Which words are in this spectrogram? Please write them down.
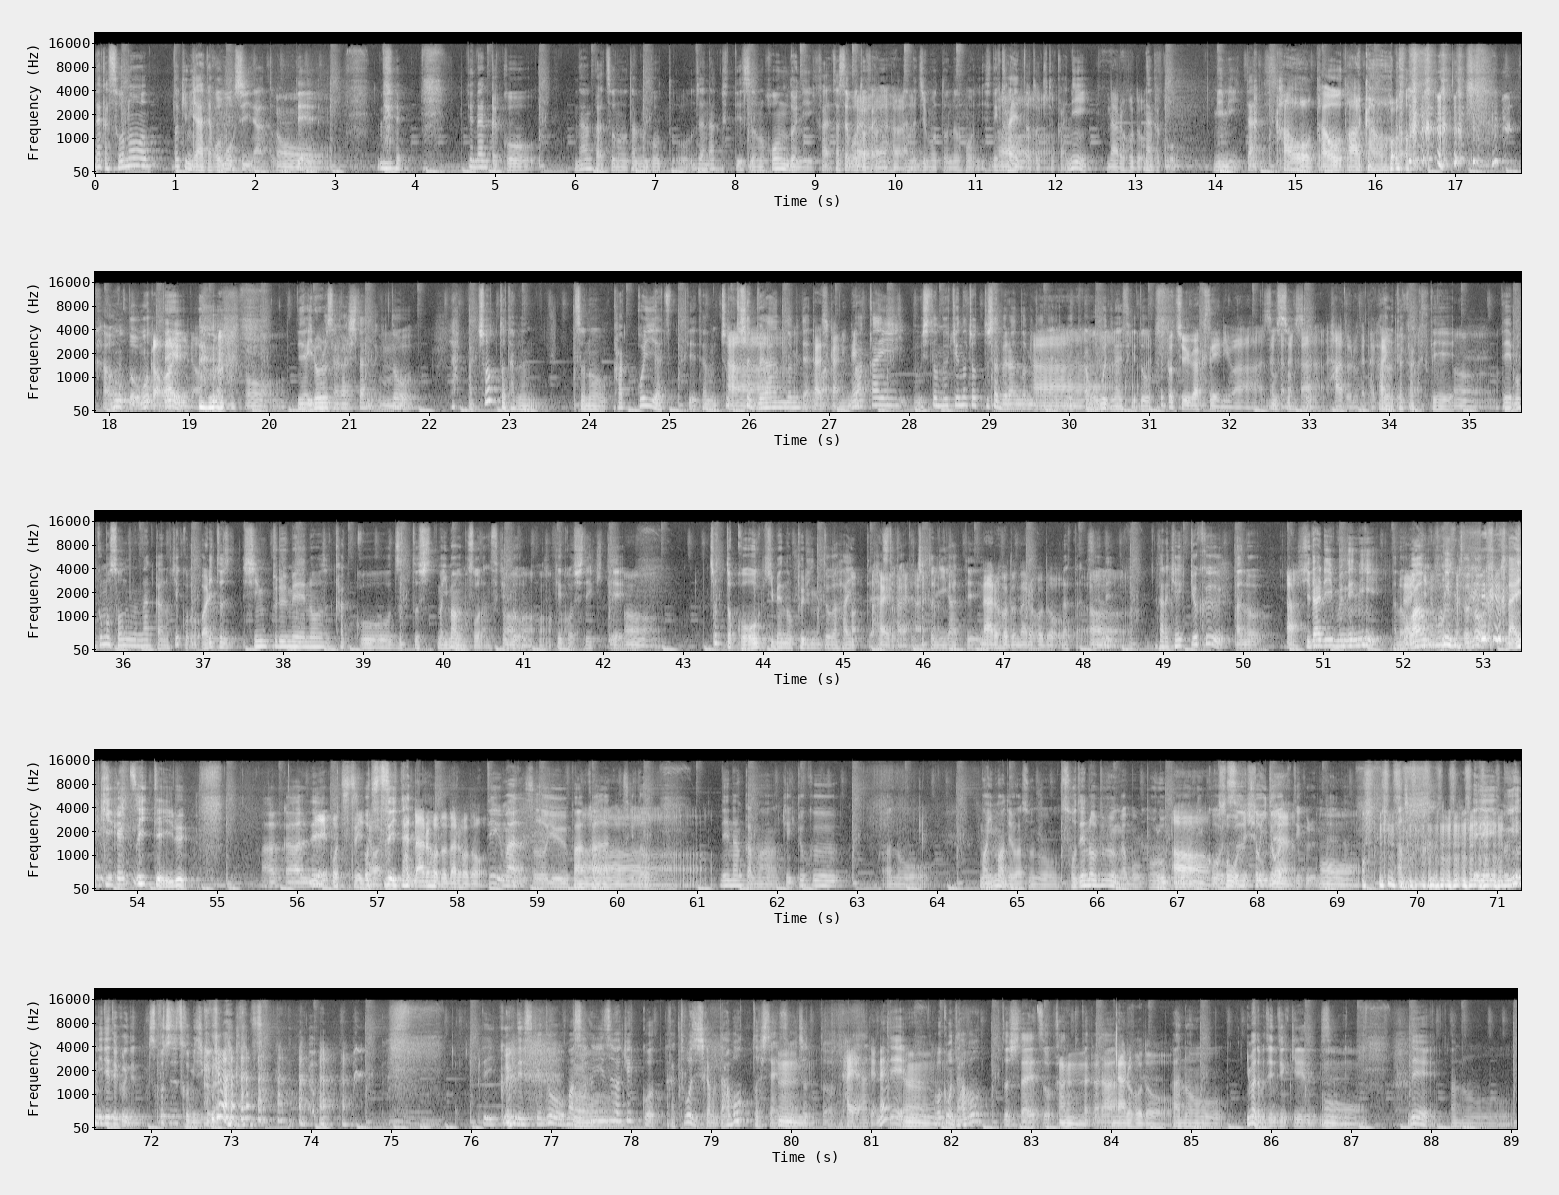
なんかその時にあなんか面白いなと思って。ででなんかこうなんかその多分五島じゃなくてその本土にか佐世保とかに、あの地元の方にですね帰った時とかになるほど。なんかこう見に行ったんです。よ買おうと。買おうと。買おう。と思って。かわいいな。うん。いやいろいろ探したんだけど、うん。やっぱちょっと多分そのかっこいいやつって多分ちょっとしたブランドみたいな確かにね。若い人向けのちょっとしたブランドみたいなあ覚えてないですけど。ちょっと中学生にはなかなかハードルがハ高いと言いますかくて、うんで僕もそんななんかあの結構割とシンプルめの格好をずっとし、まあ、今もそうなんですけど結構してきてうちょっとこう大きめのプリントが入ったやつとかってちょっと苦手んなるほどなるほど。だったんですよね。うん。だから結局あのあ。左胸にあのワンポイントのナイキがついているパーカーでに落ち着いた落ち着いた。っなるほどなるほど。ていうまあそういうパーカーなんですけど。どでなんかまあ結局あのまあ今ではその袖の部分がもうボロボロにこうずっと糸が出てくるみたいな。うんあので 無限に出てくるんで少しずつこう短くなっていくんですでいくんですけど、まあ、サイズは結構なんか当時しかもダボっとしたやつがちょっとうん。流行ってね。うん。僕もダボっとしたやつを買ったから、うん。なるほど。あの今でも全然着れるんですよね、うん。であの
